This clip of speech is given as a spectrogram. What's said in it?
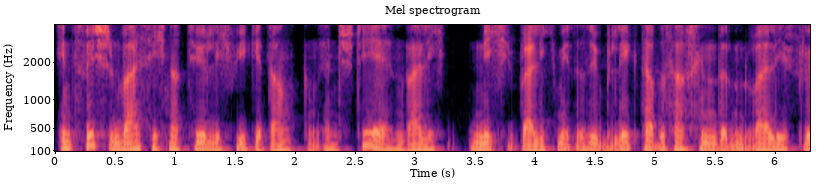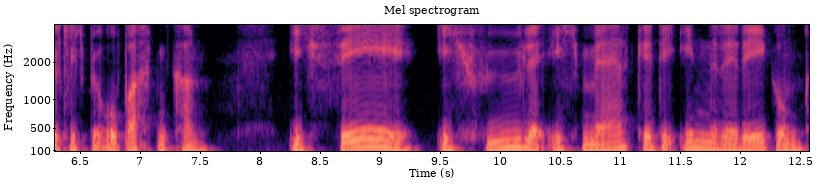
Inzwischen weiß ich natürlich, wie Gedanken entstehen, weil ich nicht, weil ich mir das überlegt habe, sondern weil ich es wirklich beobachten kann. Ich sehe, ich fühle, ich merke die innere Regung,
